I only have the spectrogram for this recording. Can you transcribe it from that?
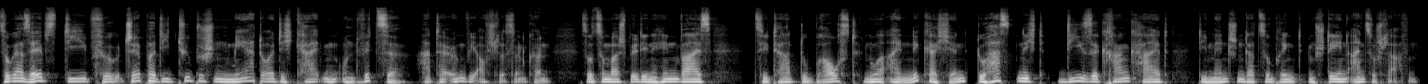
Sogar selbst die für Jeopardy typischen Mehrdeutigkeiten und Witze hat er irgendwie aufschlüsseln können. So zum Beispiel den Hinweis, Zitat, du brauchst nur ein Nickerchen, du hast nicht diese Krankheit, die Menschen dazu bringt, im Stehen einzuschlafen.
